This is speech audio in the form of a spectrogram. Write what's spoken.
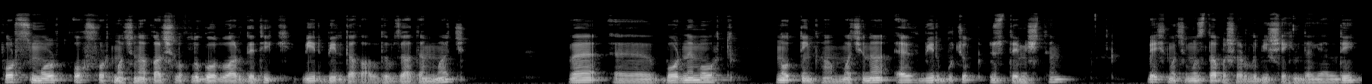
Portsmouth Oxford maçına karşılıklı gol var dedik. 1-1'de kaldı zaten maç. Ve e, Bournemouth Nottingham maçına ev 1.5 üst demiştim. 5 maçımız da başarılı bir şekilde geldi.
